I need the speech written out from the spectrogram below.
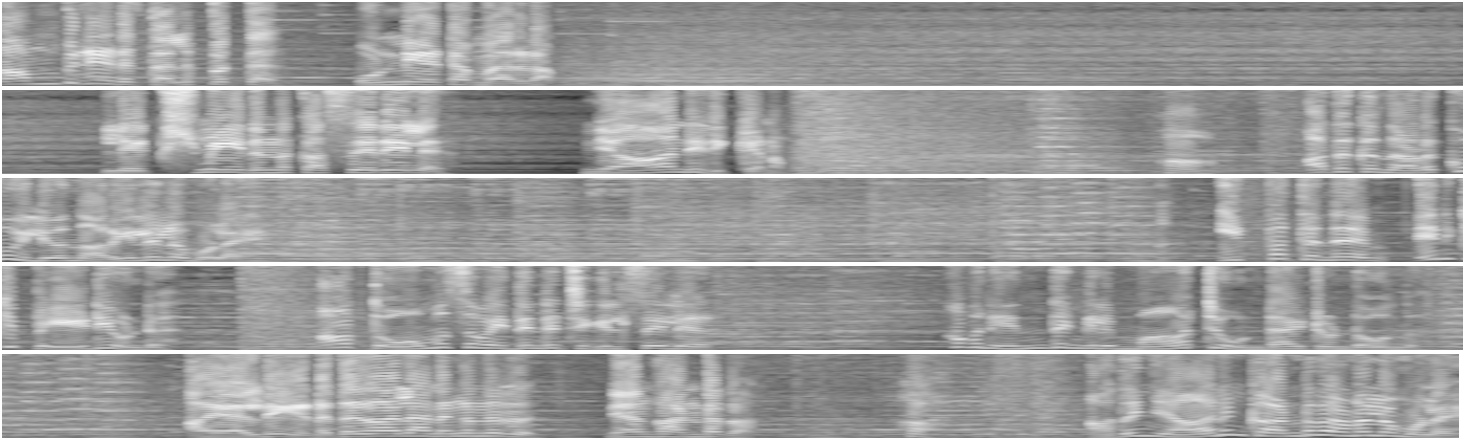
കമ്പനിയുടെ തലപ്പത്ത് ഉണ്ണിയേട്ടൻ വരണം. ലക്ഷ്മി ഇരുന്ന കസേരയിൽ ഞാനിരിക്കണം. ആ അതൊക്കെ നടക്കൂ ഇല്ലയോ എന്ന് അറിയില്ലല്ലോ മോളെ. ഇപ്പൊ തന്നെ എനിക്ക് പേടിയുണ്ട്. ആ തോമസ് വൈദ്യന്റെ ചികിത്സയിൽ അവൻ എന്തെങ്കിലും മാറ്റം ഉണ്ടായിട്ടുണ്ടോന്ന്. അയാളുടെ ഇടതുകാലം അനങ്ങുന്നത് ഞാൻ കണ്ടതാ. അത് ഞാനും കണ്ടതാണല്ലോ മോളെ.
